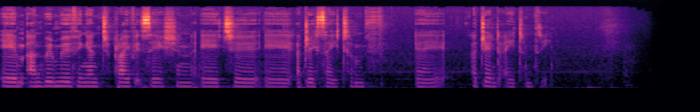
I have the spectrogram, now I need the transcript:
Um, and we're moving into private session uh, to uh, address item th uh, agenda item 3.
